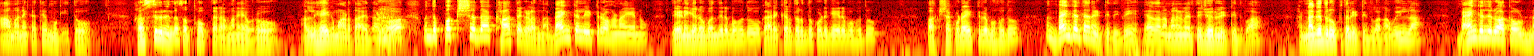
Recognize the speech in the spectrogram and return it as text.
ಆ ಮನೆ ಕಥೆ ಮುಗೀತು. ಹಸಿವಿನಿಂದ ಸತ್ತು ಹೋಗ್ತಾರೆ ಆ ಮನೆಯವರು. ಅಲ್ಲಿ ಹೇಗೆ ಮಾಡ್ತಾ ಇದ್ದಾರೋ? ಒಂದು ಪಕ್ಷದ ಖಾತೆಗಳನ್ನು. ಬ್ಯಾಂಕಲ್ಲಿ ಇಟ್ಟಿರೋ ಹಣ ಏನು? ದೇಣಿಗೆನೂ ಬಂದಿರಬಹುದು, ಕಾರ್ಯಕರ್ತರದ್ದು ಕೊಡುಗೆ ಇರಬಹುದು, ಪಕ್ಷ ಕೂಡ ಇಟ್ಟಿರಬಹುದು. ಒಂದು ಬ್ಯಾಂಕಲ್ಲಿ ತಾನೇ ಇಟ್ಟಿದ್ದೀವಿ. ಯಾವ್ದಾರ ಮನೆಯಲ್ಲಿ ತಿಜೋರಿಲಿ ಇಟ್ಟಿದ್ವಾ? ನಗದು ರೂಪದಲ್ಲಿ ಇಟ್ಟಿದ್ವಾ ನಾವು? ಇಲ್ಲ. ಬ್ಯಾಂಕಲ್ಲಿರೋ ಅಕೌಂಟ್ನ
